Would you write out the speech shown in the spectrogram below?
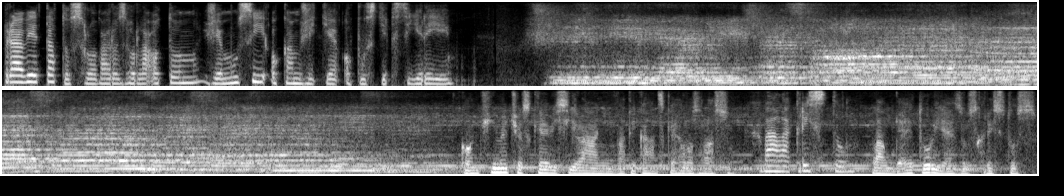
právě tato slova rozhodla o tom, že musí okamžitě opustit Sýrii. Končíme české vysílání vatikánského rozhlasu. Chvála Kristu. Laudetur Jezus Christus.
